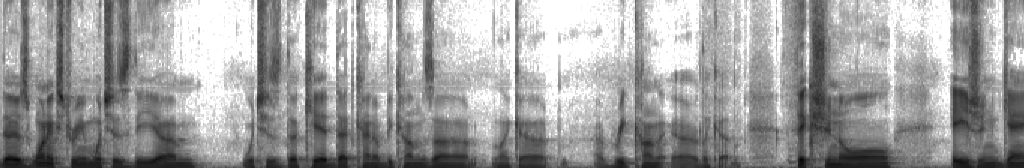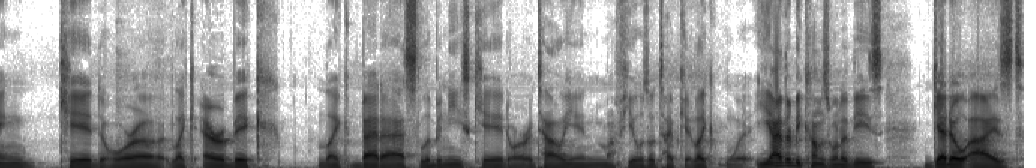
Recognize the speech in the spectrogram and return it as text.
there's one extreme which is the um, which is the kid that kind of becomes uh, like a, a recon uh, like a fictional Asian gang kid or a like Arabic like badass Lebanese kid or Italian mafioso type kid. Like he either becomes one of these ghettoized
